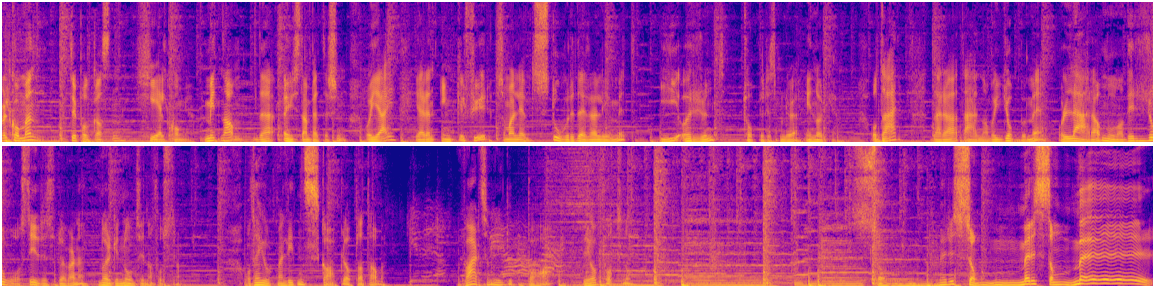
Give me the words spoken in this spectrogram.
Velkommen til podkasten Helt konge. Mitt navn det er Øystein Pettersen, og jeg, jeg er en enkel fyr som har levd store deler av livet mitt i og rundt toppidrettsmiljøet i Norge. Og der, der har jeg hatt æren av å jobbe med og lære av noen av de råeste idrettsutøverne Norge noensinne har fostra. Og det har gjort meg lidenskapelig opptatt av hva er det som ligger bak det å få til noe. Sommer, sommer, sommer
